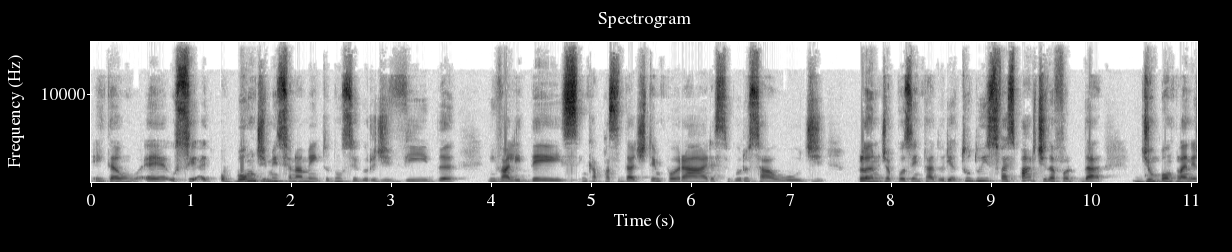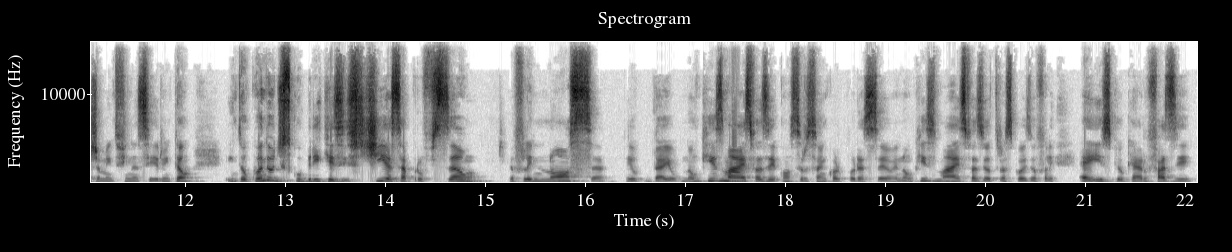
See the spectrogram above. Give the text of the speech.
Então, é, o, o, bom dimensionamento de um seguro de vida, invalidez, incapacidade temporária, seguro-saúde, plano de aposentadoria, tudo isso faz parte da, da, de um bom planejamento financeiro. Então, então, quando eu descobri que existia essa profissão, eu falei, nossa, eu, daí eu não quis mais fazer construção em corporação, eu não quis mais fazer outras coisas. Eu falei, é isso que eu quero fazer.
